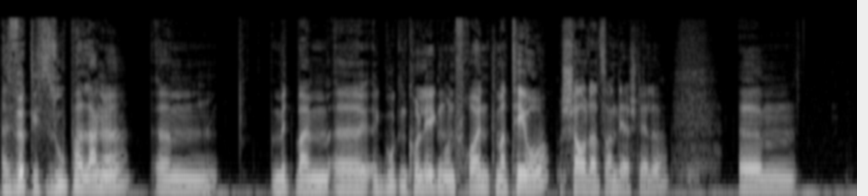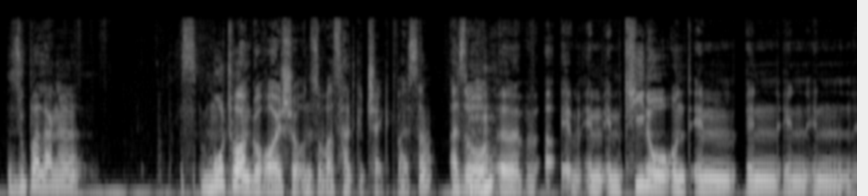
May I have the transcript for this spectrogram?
also wirklich super lange ähm, mit meinem äh, guten Kollegen und Freund Matteo, Shoutouts an der Stelle, ähm, super lange Motorengeräusche und sowas halt gecheckt, weißt du? Also äh, im, im, im Kino und im, in, in, in,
